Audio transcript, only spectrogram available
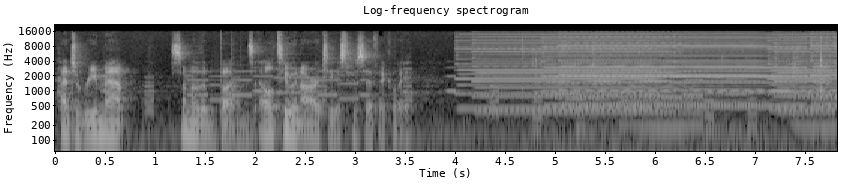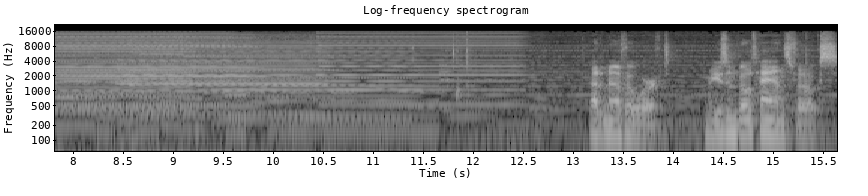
had to remap some of the buttons, L2 and R2 specifically. I don't know if it worked. I'm using both hands, folks.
